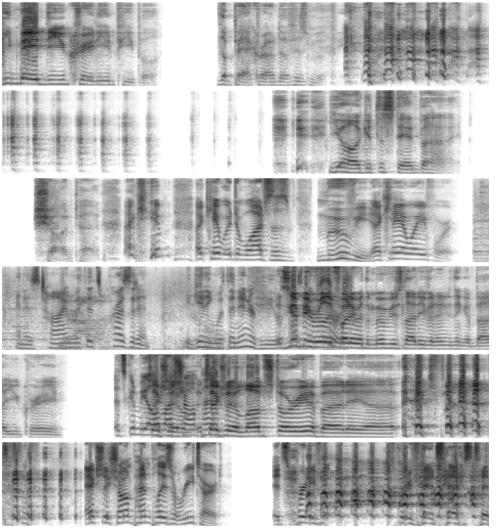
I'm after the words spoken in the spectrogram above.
he made the Ukrainian people the background of his movie. Y'all get to stand behind Sean Penn. I can't, I can't wait to watch this movie. I can't wait for it. and his time with its president, beginning with an interview. It's gonna be really first funny when the movie's not even anything about Ukraine. It's gonna be It's all about actually, Sean a, it's actually a love story about a uh, expat. Actually, Sean Penn plays a retard. It's pretty, it's pretty fantastic.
